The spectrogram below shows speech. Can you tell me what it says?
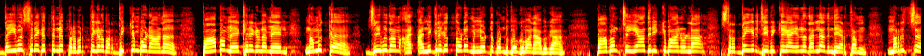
ദൈവസ്നേഹത്തിന്റെ പ്രവൃത്തികൾ വർദ്ധിക്കുമ്പോഴാണ് പാപമേഖലകളുടെ മേൽ നമുക്ക് ജീവിതം അനുഗ്രഹത്തോടെ മുന്നോട്ട് കൊണ്ടുപോകുവാനാവുക. പാപം ചെയ്യാതിരിക്കുവാനുള്ള ശ്രദ്ധയിൽ ജീവിക്കുക എന്നതല്ല അതിന്റെ അർത്ഥം. മറിച്ച്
